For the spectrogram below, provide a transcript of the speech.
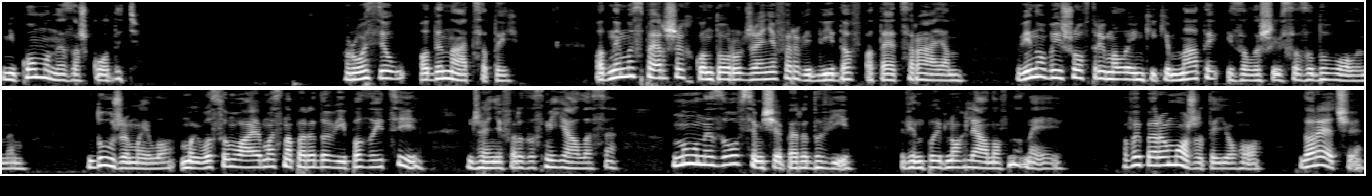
нікому не зашкодить. Розділ одинадцятий. Одним із перших контору Дженніфер відвідав отець Райан. Він обійшов три маленькі кімнати і залишився задоволеним. Дуже мило, ми висуваємось на передові позиції. Дженніфер засміялася. Ну, не зовсім ще передові. Він пильно глянув на неї. Ви переможете його. До речі,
